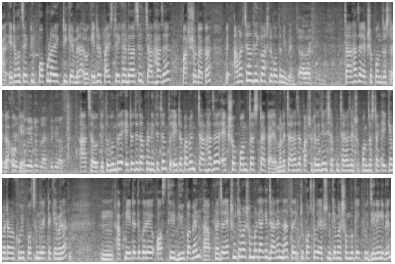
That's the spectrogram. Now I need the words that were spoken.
আর এটা হচ্ছে একটি পপুলার একটি ক্যামেরা এবং এটার প্রাইসটা এখানে দেওয়া আছে চার হাজার পাঁচশো টাকা। আমার চ্যানেল থেকে আসলে কত নেবেন? চার হাজার একশো পঞ্চাশ টাকা ওকে। আচ্ছা ওকে। তো বন্ধুরা এটা যদি আপনার নিতে চান তো এটা পাবেন চার হাজার একশো পঞ্চাশ টাকায়। মানে চার হাজার পাঁচশো টাকা জিনিস আপনি চার হাজার একশো পঞ্চাশ টাকা। এই ক্যামেরাটা আমার খুবই পছন্দের একটা ক্যামেরা। আপনি এটাতে করে অস্থির ভিউ পাবেন। আপনার যারা অ্যাকশন ক্যামেরা সম্পর্কে আগে জানেন না তারা একটু কষ্ট করে অ্যাকশন ক্যামেরা সম্পর্কে একটু জেনে নেবেন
